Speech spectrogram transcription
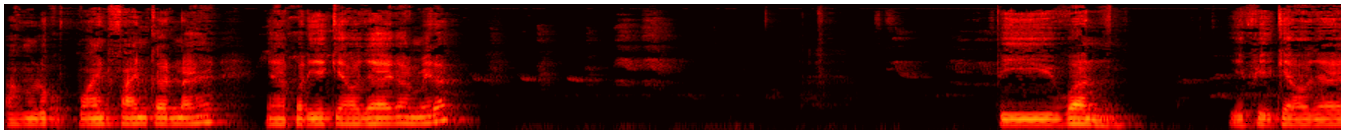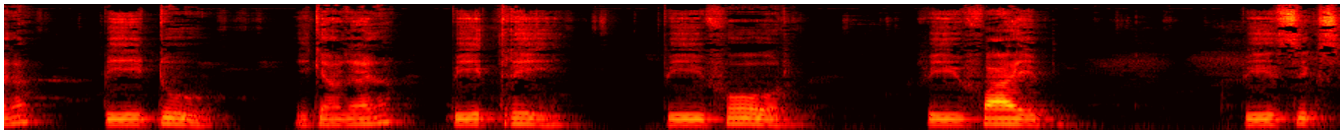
अब हम लोग को पॉइंट फाइंड करना है। यहाँ पर ये क्या हो जाएगा मेरा? पी वन ये फिर क्या हो जाएगा? पी टू ये क्या हो जाएगा? P three P four P five P six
